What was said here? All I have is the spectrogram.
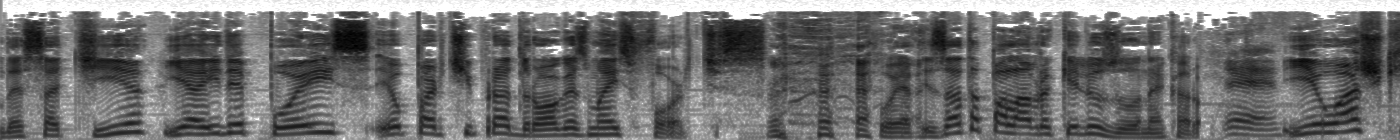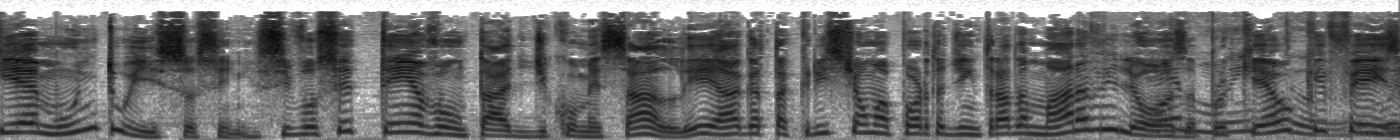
dessa tia. E aí depois eu parti pra drogas mais fortes. Foi a exata palavra que ele usou, né, Carol? É. E eu acho que é muito isso, assim. Se você tem a vontade de começar a ler, Agatha Christie é uma porta de entrada maravilhosa, É porque é o que muito. fez.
